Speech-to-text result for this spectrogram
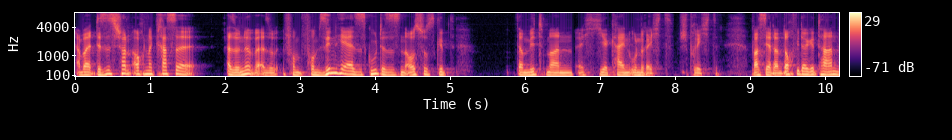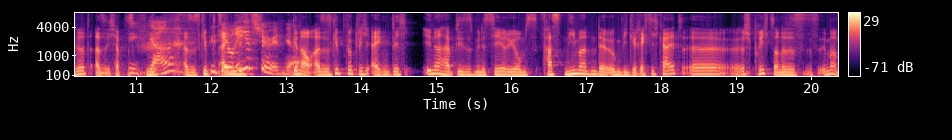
Aber das ist schon auch eine krasse, also ne, also vom, vom Sinn her ist es gut, dass es einen Ausschuss gibt, damit man hier kein Unrecht spricht. Was ja dann doch wieder getan wird. Also ich habe das Gefühl, Ja, also es gibt Die Theorie ist schön, ja. Genau, also es gibt wirklich eigentlich innerhalb dieses Ministeriums fast niemanden, der irgendwie Gerechtigkeit äh, spricht, sondern es ist immer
